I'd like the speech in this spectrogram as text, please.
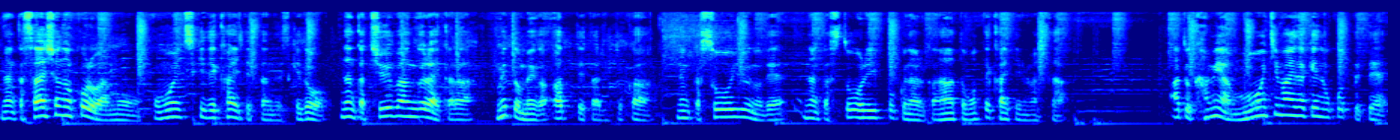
なんか最初の頃はもう思いつきで書いてたんですけどなんか中盤ぐらいから目と目が合ってたりとかなんかそういうのでなんかストーリーっぽくなるかなと思って書いてみました。あと紙はもう1枚だけ残ってて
